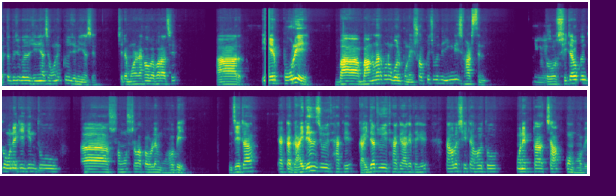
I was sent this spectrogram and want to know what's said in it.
এত কিছু কিছু জিনিস আছে, অনেক কিছু জিনিস আছে, সেটা মনে রাখাও ব্যাপার আছে। আর এর পরে বা বাংলার কোনো গল্প নেই, সবকিছু কিন্তু ইংলিশ ভার্সেন ইংলিশ তো সেটাও কিন্তু অনেকেই কিন্তু সমস্যা বা প্রবলেম হবে। যেটা একটা গাইডেন্স যদি থাকে গাইডার যদি থাকে আগে থেকে তাহলে সেটা হয়তো অনেকটা চাপ কম হবে।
